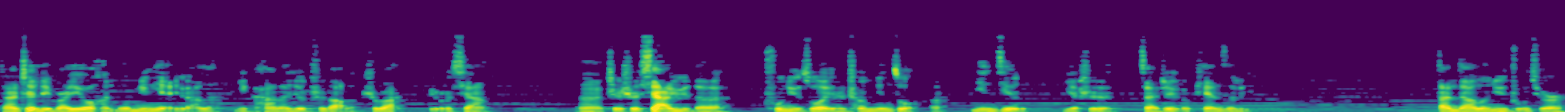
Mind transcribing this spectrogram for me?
当然这里边也有很多名演员了，你看了就知道了，是吧？比如像，呃，这是夏雨的处女作，也是成名作啊。宁静也是在这个片子里担当了女主角，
